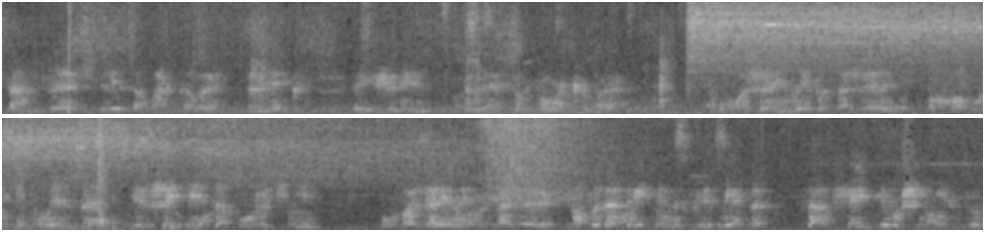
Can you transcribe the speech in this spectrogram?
станция Лесопарковая. Next station is Лесопарковая. Уважаемые пассажиры, в вагоне поезда держитесь за поручни. Уважаемые пассажиры, о подозрительных предметах сообщайте машинисту.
